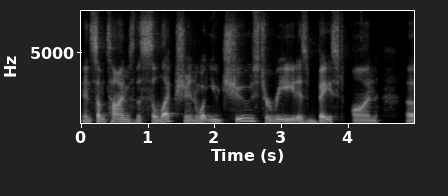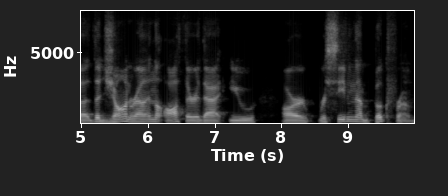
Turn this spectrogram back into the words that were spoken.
And sometimes the selection, what you choose to read, is based on uh, the genre and the author that you are receiving that book from.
